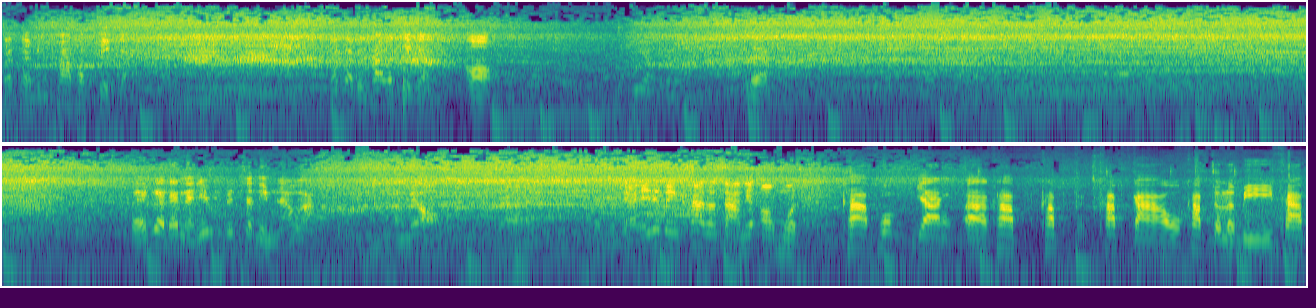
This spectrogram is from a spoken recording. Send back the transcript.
ถ้าเกิดเป็นผ้าพลาสติกอะถ้าเกิดเป็นผ้าพลาสติกอะออกเลี่ยมเลยนะเนี่ย แต่ถ้าเกิดอันไหนที่มันเป็นสนิมแล้วอะ มันไม่ออกใช่แต่อันนี้จะเป็นค่าต่างๆเนี่ยออกหมด คราบพวกยางอ่าคราบคราบคราบกาวคราบจลบีคราบ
